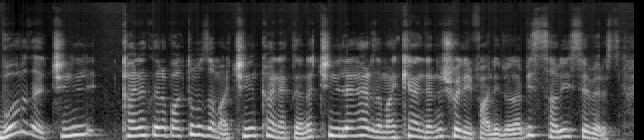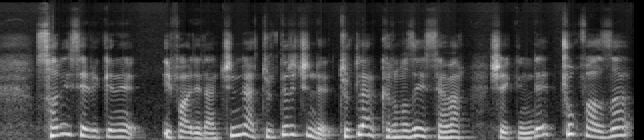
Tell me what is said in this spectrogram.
Bu arada Çinli kaynaklara baktığımız zaman Çin'in kaynaklarına Çinliler her zaman kendilerini şöyle ifade ediyorlar. Biz sarıyı severiz. Sarıyı sevdiklerini ifade eden Çinliler Türkler için de Türkler kırmızıyı sever şeklinde çok fazla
